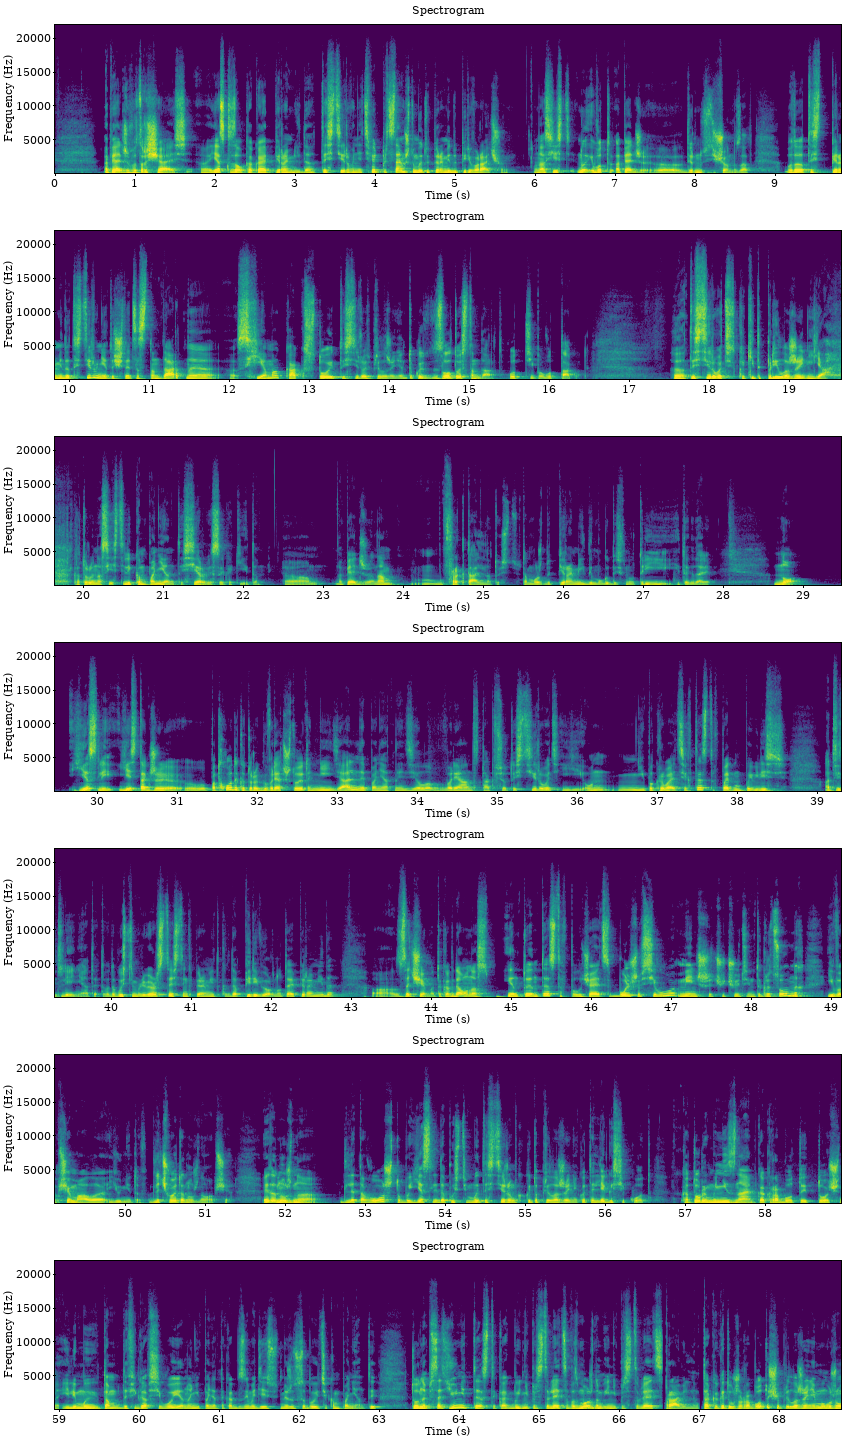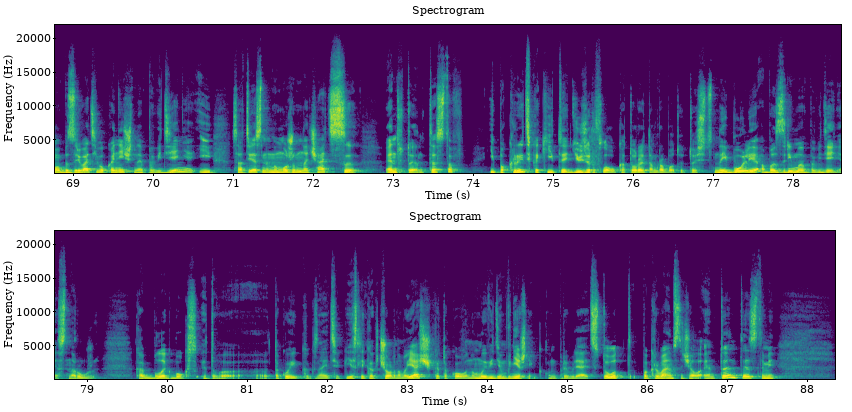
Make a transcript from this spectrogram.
Опять же, возвращаясь, э, я сказал, какая пирамида тестирования. Теперь представим, что мы эту пирамиду переворачиваем. У нас есть, ну и вот опять же, э, вернусь еще назад. Вот эта пирамида тестирования, это считается стандартная э, схема, как стоит тестировать приложение. Это такой золотой стандарт, вот типа вот так вот. Тестировать какие-то приложения, которые у нас есть, или компоненты, сервисы какие-то. Эм, опять же, нам фрактально, то есть там может быть пирамиды, могут быть внутри и так далее. Но если есть также э, подходы, которые говорят, что это не идеальное, понятное дело, вариант так все тестировать, и он не покрывает всех тестов, поэтому появились ответвления от этого. Допустим, reverse testing пирамид, когда перевернутая пирамида. А, зачем? Это когда у нас end-to-end тестов получается больше всего, меньше чуть-чуть интеграционных и вообще мало юнитов. Для чего это нужно вообще? Это нужно для того, чтобы если, допустим, мы тестируем какое-то приложение, какой-то legacy код, который мы не знаем, как работает точно, или мы там дофига всего, и оно непонятно, как взаимодействуют между собой эти компоненты, то написать юнит-тесты как бы не представляется возможным и не представляется правильным. Так как это уже работающее приложение, мы можем обозревать его конечное поведение, и, соответственно, мы можем начать с end-to-end тестов, и покрыть какие-то user flow, которые там работают. То есть наиболее обозримое поведение снаружи как black box этого, э, такой, как знаете, если как черного ящика такого, но мы видим внешне, как он проявляется, то вот покрываем сначала end-to-end тестами,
